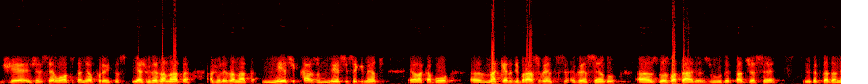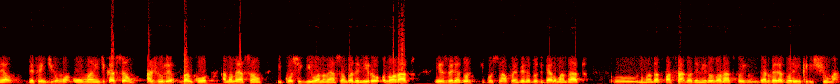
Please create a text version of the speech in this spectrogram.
Gessé Lopes, Daniel Freitas e a Júlia Zanata, a Júlia Zanata, neste caso, neste segmento, ela acabou ah, na queda de braço, vencendo as duas batalhas. O deputado Gessé e o deputado Daniel defendiam uma, uma indicação, a Júlia bancou a nomeação e conseguiu a nomeação do Ademir Honorato, ex-vereador, que por sinal foi um vereador de belo mandato, no mandato passado, Ademir Honorato foi um belo vereador em Criciúma.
